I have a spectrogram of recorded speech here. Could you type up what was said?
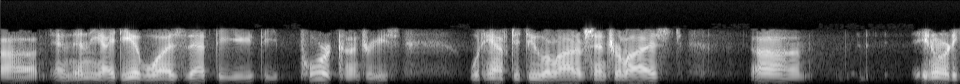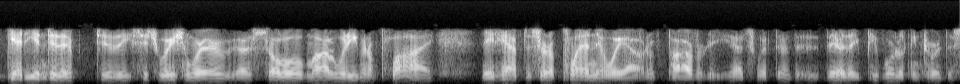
uh, and then the idea was that the the poor countries would have to do a lot of centralized uh, in order to get into the to the situation where a Solow model would even apply, they'd have to sort of plan their way out of poverty. That's what the, the, there they people were looking toward this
